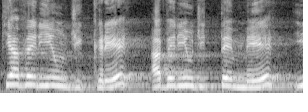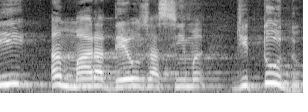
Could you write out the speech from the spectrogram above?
que haveriam de crer, haveriam de temer e amar a Deus acima de tudo,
